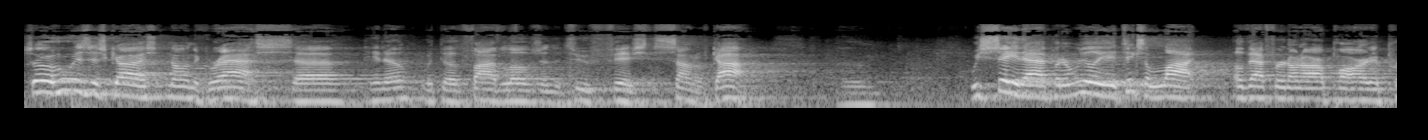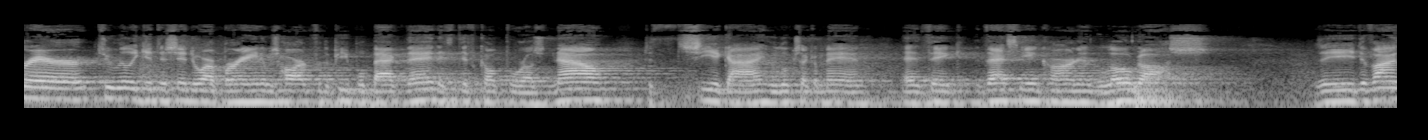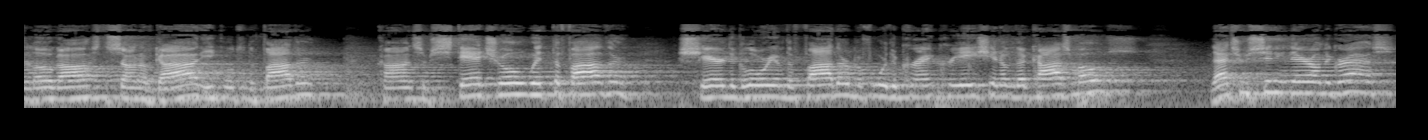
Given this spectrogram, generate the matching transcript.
So, who is this guy sitting on the grass, uh, you know, with the five loaves and the two fish, the Son of God? Um, we say that, but it really it takes a lot of effort on our part and prayer to really get this into our brain. It was hard for the people back then. It's difficult for us now to see a guy who looks like a man and think that's the incarnate Logos the divine Logos, the Son of God, equal to the Father, consubstantial with the Father, shared the glory of the Father before the creation of the cosmos. That's who's sitting there on the grass.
